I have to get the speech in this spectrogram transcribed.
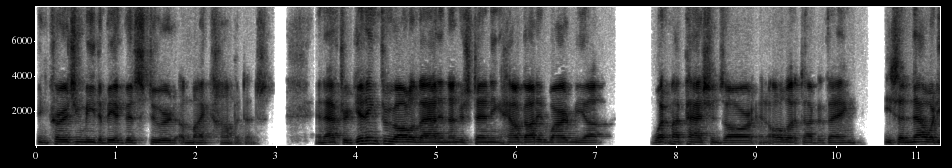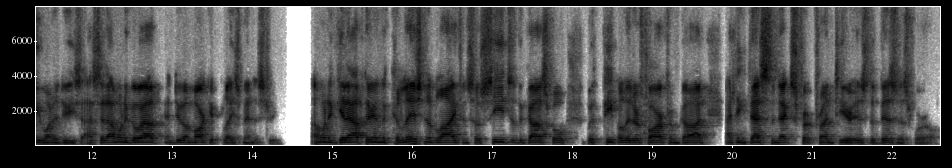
encouraging me to be a good steward of my competence. And after getting through all of that and understanding how God had wired me up, what my passions are, and all that type of thing, he said, Now what do you want to do? I said, I want to go out and do a marketplace ministry. I want to get out there in the collision of life and sow seeds of the gospel with people that are far from God. I think that's the next frontier is the business world.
